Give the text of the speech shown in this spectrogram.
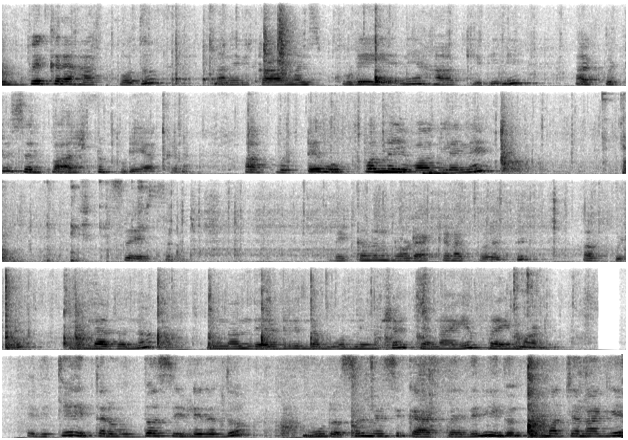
ರುಬ್ಬೇಕಾರೆ ಹಾಕ್ಬೋದು. ನಾನಿಲ್ಲಿ ಕಾಳು ಮೆಣಸು ಪುಡಿನೇ ಹಾಕಿದ್ದೀನಿ. ಹಾಕ್ಬಿಟ್ಟು ಸ್ವಲ್ಪ ಅರಿಶಿನ ಪುಡಿ ಹಾಕೋಣ. ಹಾಕ್ಬಿಟ್ಟು ಉಪ್ಪನ್ನು ಇವಾಗಲೇ ಸೇರಿಸೋಣ. ಬೇಕಂದ್ರೆ ನೋಡಿ ಹಾಕೋಣಕ್ಕೆ ಬರುತ್ತೆ. ಹಾಕ್ಬಿಟ್ಟು ಎಲ್ಲದನ್ನು ಇನ್ನೊಂದು ಎರಡರಿಂದ ಮೂರು ನಿಮಿಷ ಚೆನ್ನಾಗಿ ಫ್ರೈ ಮಾಡಿ. ಇದಕ್ಕೆ ಈ ಥರ ಉದ್ದ ಸೀಳಿರೋದು ಮೂರು ಹಸಿರು ಮೆಣಸಿನ್ಕಾಯಿ ಹಾಕ್ತಾಯಿದ್ದೀನಿ ಇದು ತುಂಬ ಚೆನ್ನಾಗಿ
